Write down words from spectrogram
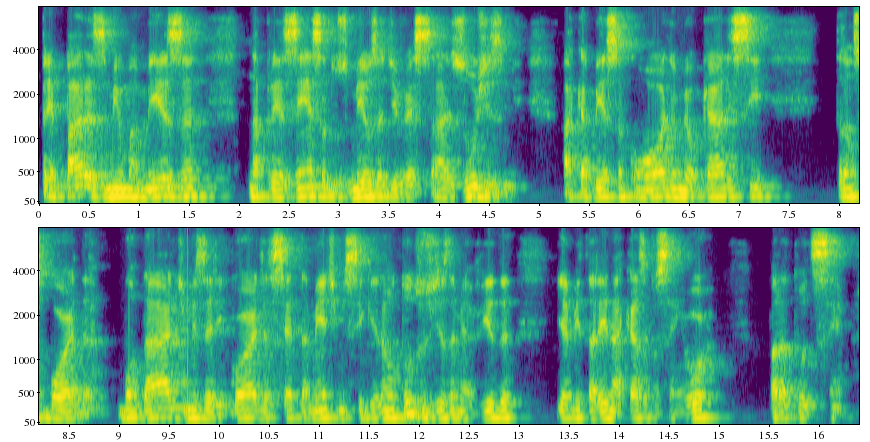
Preparas-me uma mesa na presença dos meus adversários, unges-me a cabeça com óleo, meu cálice transborda. Bondade, misericórdia certamente me seguirão todos os dias da minha vida e habitarei na casa do Senhor para todos sempre.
